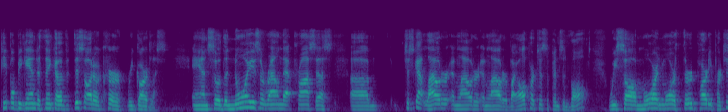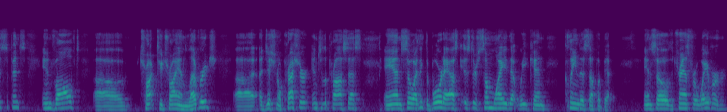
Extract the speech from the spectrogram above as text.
people began to think of this ought to occur regardless. And so the noise around that process um, just got louder and louder and louder by all participants involved. We saw more and more third party participants involved uh, try, to try and leverage uh, additional pressure into the process. And so I think the board asked, is there some way that we can clean this up a bit? And so the transfer waiver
